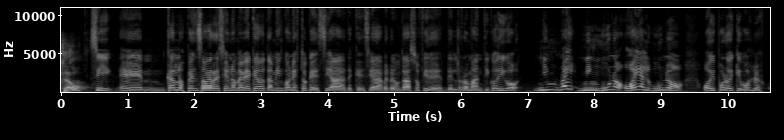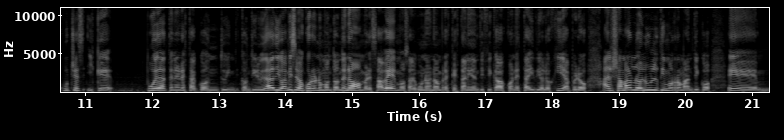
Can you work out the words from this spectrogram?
¿Clau? Sí, eh, Carlos pensaba recién, no me había quedado también con esto que decía, que decía, preguntaba Sofi de- del romántico. Digo, no hay ninguno, o hay alguno hoy por hoy que vos lo escuches y que pueda tener esta continu- continuidad. Digo, a mí se me ocurren un montón de nombres, sabemos algunos nombres que están identificados con esta ideología, pero al llamarlo el último romántico, eh,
